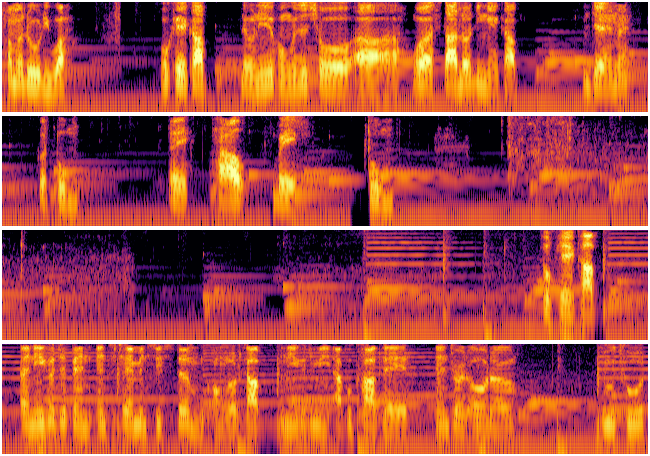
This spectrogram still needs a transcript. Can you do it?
เข้ามาดูดีวะ โอเคครับ เดี๋ยวนี้ผมก็จะโชว์อ่าว่า start รถยังไงครับ คุณเจเห็นไหม กดปุ่ม เอ้ย เท้า เบรก ปุ่ม โอเคครับ อันนี้ก็จะเป็น entertainment system ของรถครับ อันนี้ก็จะมี Apple CarPlay Android Auto Bluetooth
